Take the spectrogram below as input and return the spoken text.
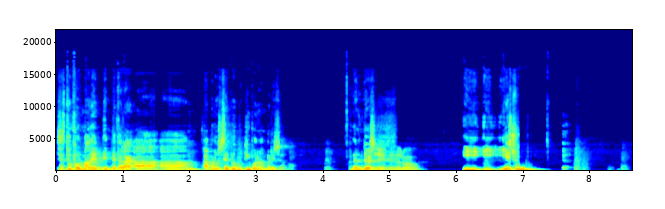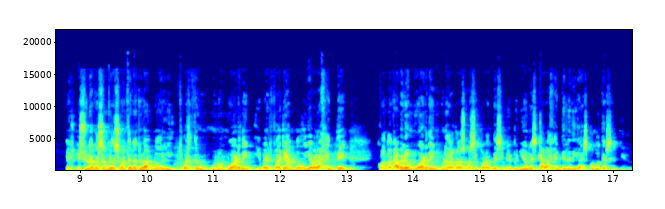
Esa es tu forma de, empezar a, a, a, ser productivo en la empresa. Entonces, sí, desde luego. Y, es un. Es, una cosa un proceso bastante natural, ¿no? tú vas a hacer un, onboarding y va a ir fallando y habrá gente. Cuando acabe el onboarding, una de las cosas más importantes, en mi opinión, es que a la gente le digas cómo te has sentido.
